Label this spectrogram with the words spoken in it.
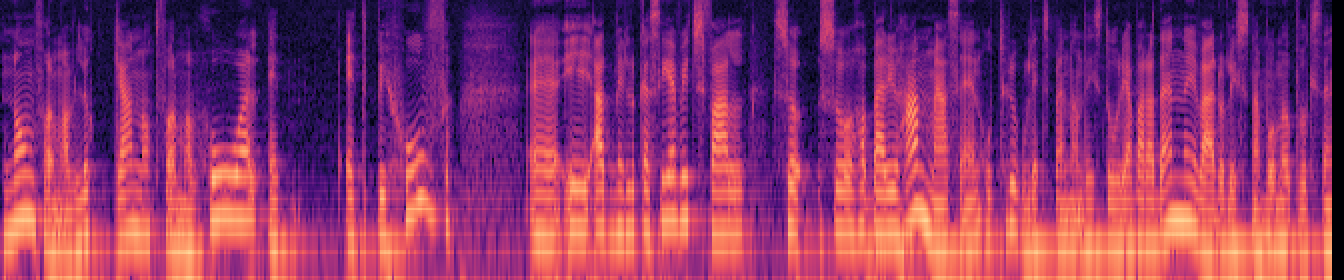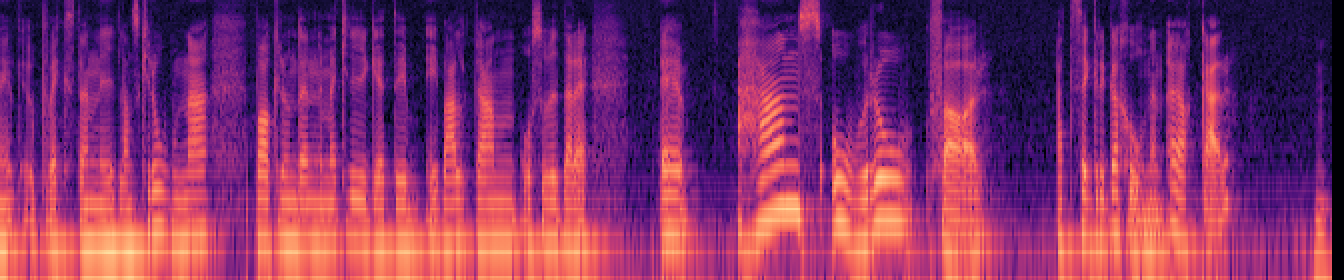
någon form av lucka, något form av hål, ett, ett behov. Eh, I Admir Lukasevics fall så, så har, bär ju han med sig en otroligt spännande historia. Bara den är ju värd att lyssna på Mm. med uppvuxen uppväxten i Landskrona, bakgrunden med kriget i, i Balkan och så vidare. Eh, hans oro för att segregationen ökar Mm.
